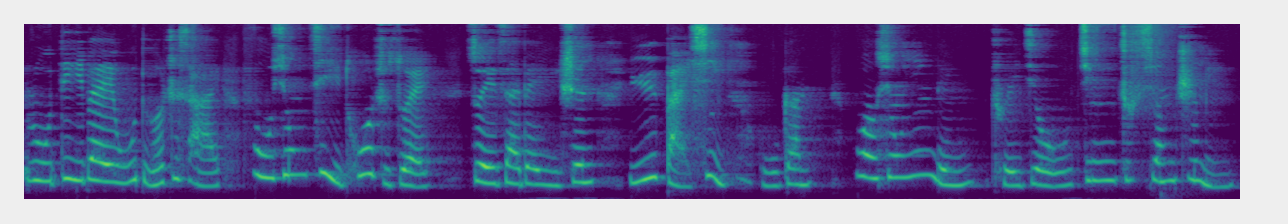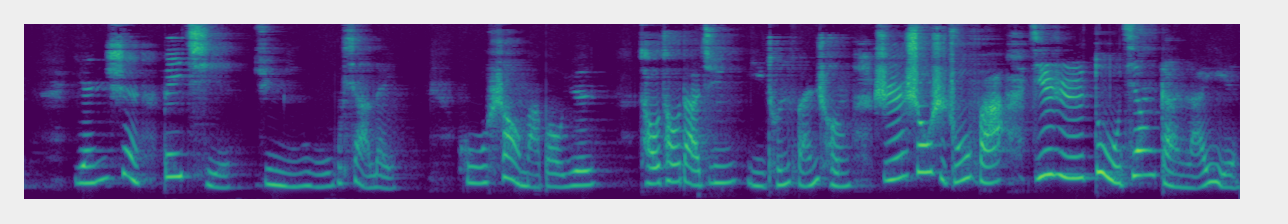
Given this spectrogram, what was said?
汝弟辈无德之才，父兄寄托之罪，罪在备一身，与百姓无干。望兄英灵垂救荆襄之民，言甚悲切，军民无不下泪。忽哨马报曰：曹操大军已屯樊城，使人收拾竹筏，即日渡江赶来也。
